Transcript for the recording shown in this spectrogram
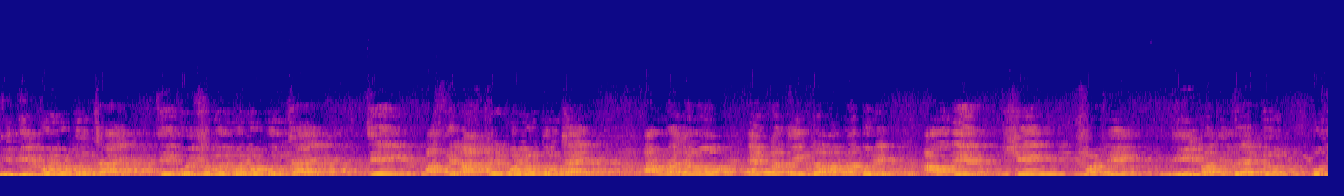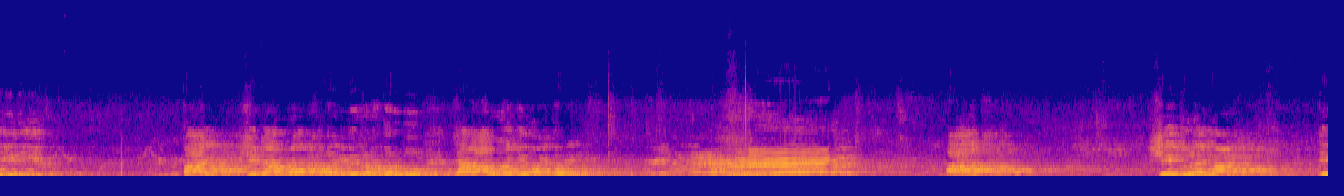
নীতির পরিবর্তন চাই যে বৈষম্যের পরিবর্তন চাই যে আজকে রাষ্ট্রের পরিবর্তন চাই। আমরা যেন একটা চিন্তা ভাবনা করে আমাদের সেই সঠিক নির্বাচিত একজন প্রতিনিধি পাই সেটা আমরা সবাই বিবেচনা করব যারা আল্লাহকে ভয় করে। আজ সে জুলাই মাস যে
